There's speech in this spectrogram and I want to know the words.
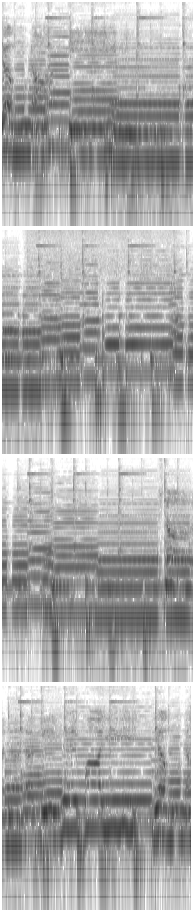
यमुना तीरी स्नान नदीने बाई यमुना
